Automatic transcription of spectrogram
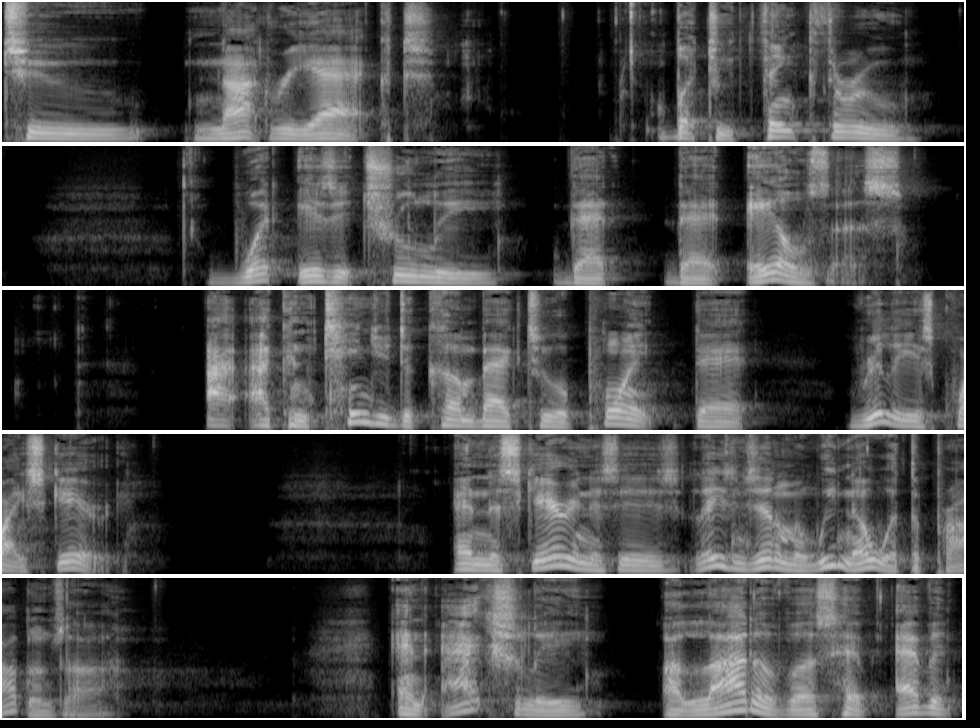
to not react, but to think through what is it truly that that ails us. I, I continue to come back to a point that really is quite scary. And the scariness is, ladies and gentlemen, we know what the problems are. And actually, a lot of us have haven't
